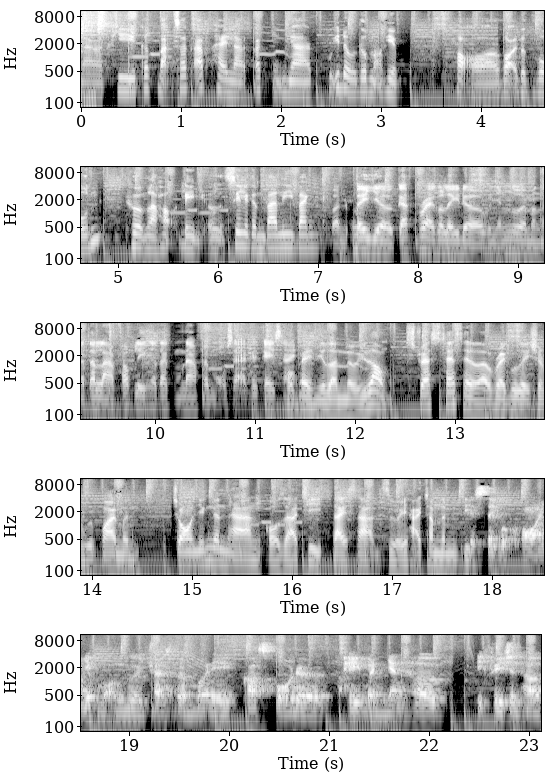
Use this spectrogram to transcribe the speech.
Là khi các bạn start up hay là các nhà quỹ đầu tư mạo hiểm họ gọi được vốn thường là họ để ở Silicon Valley Bank. Và bây giờ các regulator và những người mà người ta làm pháp lý người ta cũng đang phải mổ xẻ cái case này có vẻ như là nới lỏng stress test hay là regulation requirement cho những ngân hàng có giá trị tài sản dưới 250 tỷ. Stablecoin giúp mọi người transfer money cross border payment nhanh hơn efficient hơn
